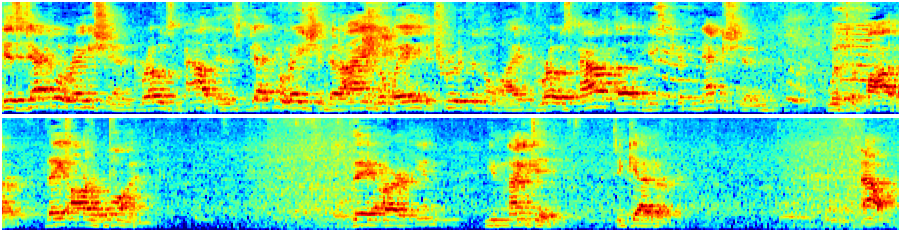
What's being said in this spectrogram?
His declaration grows out, his declaration that I am the way, the truth, and the life grows out of his connection with the Father. They are one. They are in, united together. Now,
